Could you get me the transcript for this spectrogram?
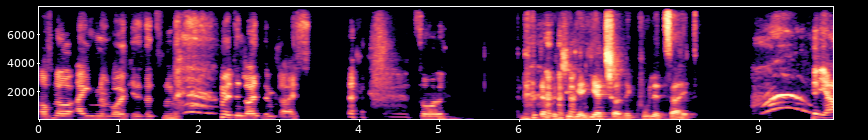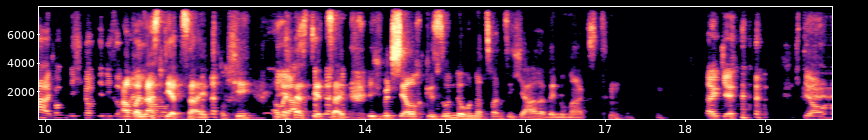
auf einer eigenen Wolke sitzen mit den Leuten im Kreis. so da wünsche ich dir jetzt schon eine coole Zeit. Ja, hoffentlich kommt dir nicht so Aber lass aber... dir Zeit, okay? Aber ja. lass dir Zeit. Ich wünsche dir auch gesunde 120 Jahre, wenn du magst. Danke. Ich dir auch.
